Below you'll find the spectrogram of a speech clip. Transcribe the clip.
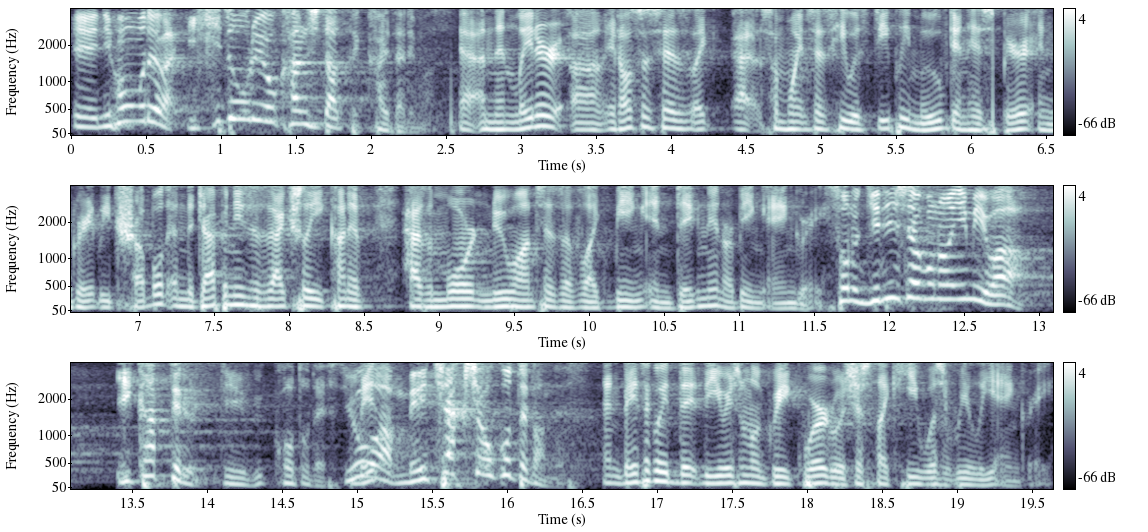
えー日本語では憤りを感じたって書いてあります Yeah, and then later, uh, it also says, like, at some point, it says he was deeply moved in his spirit and greatly troubled. And the Japanese is actually kind of has more nuances of like being indignant or being angry. そのギリシャ語の意味は怒ってるっていうことです要はめちゃくちゃ怒ってたんです And basically, the, the original Greek word was just like he was really angry.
